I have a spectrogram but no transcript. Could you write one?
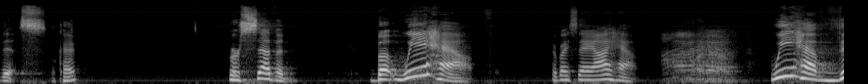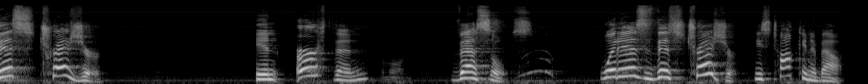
this, okay? Verse 7 But we have, everybody say, I have. I have. We have this treasure in earthen vessels what is this treasure he's talking about?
